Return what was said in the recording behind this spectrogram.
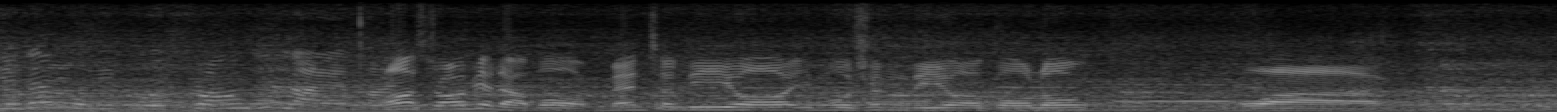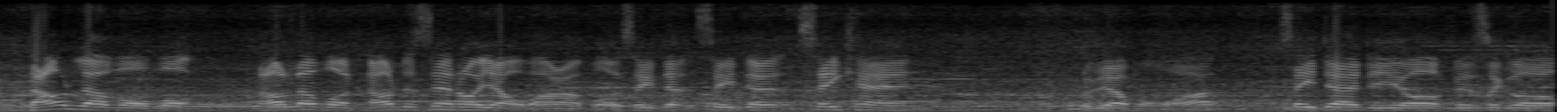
ဒီတဲ့ပုံကြီးကို strong ဖြစ်လာတဲ့အော် strong ဖြစ်တာပေါ့ mentally ရော emotionally ရောအကုန်လုံးဟိုဟာနောက် level ပေါ့နောက် level နောက်တစ်ဆင့်တော့ရောက်သွားတာပေါ့စိတ်သက်စိတ်သက်စိတ်ခံ ဘယ်ပြောမလဲကွာစိတ်သက်တွေရော physical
